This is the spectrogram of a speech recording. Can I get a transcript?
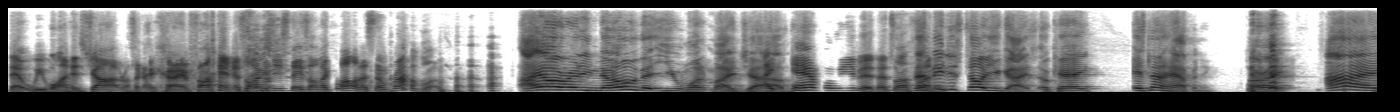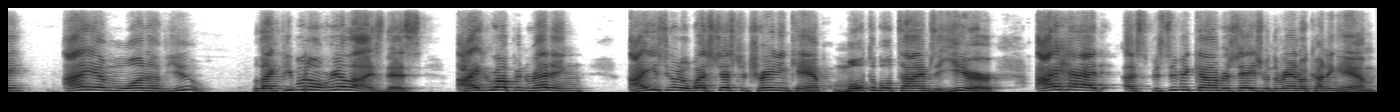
that we want his job." And I was like, "All right, fine. As long as he stays on the call, that's no problem." I already know that you want my job. I can't believe it. That's all Let funny. me just tell you guys, okay? It's not happening. All right. I I am one of you. Like people don't realize this. I grew up in Reading. I used to go to West Chester training camp multiple times a year. I had a specific conversation with Randall Cunningham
